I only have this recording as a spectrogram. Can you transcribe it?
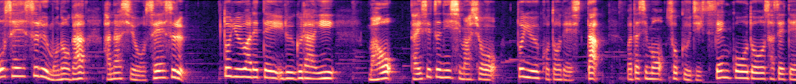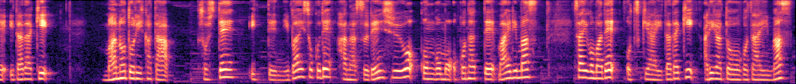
を制するものが話を制すると言われているぐらい間を大切にしましょうということでした。私も即実践行動させていただき間の取り方そして1.2倍速で話す練習を今後も行ってまいります。最後までお付き合いいただきありがとうございます。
